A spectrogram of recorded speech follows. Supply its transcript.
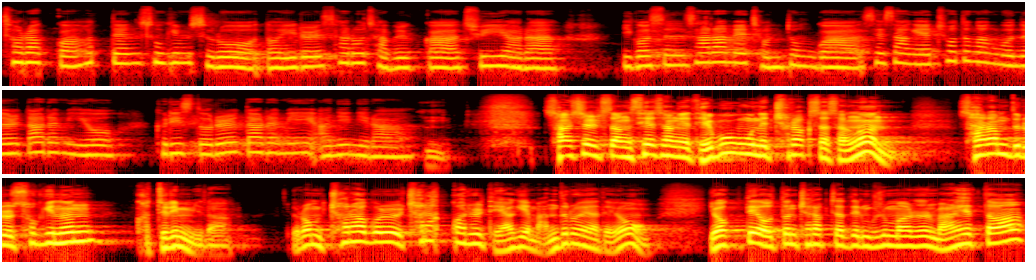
철학과 헛된 속임수로 너희를 사로잡을까 주의하라. 이것은 사람의 전통과 세상의 초등학문을 따름이요 그리스도를 따름이 아니니라. 음. 사실상 세상의 대부분의 철학 사상은 사람들을 속이는 것들입니다. 여러분 철학을 철학과를 대학에 만들어야 돼요. 역대 어떤 철학자들이 무슨 말을 말했다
